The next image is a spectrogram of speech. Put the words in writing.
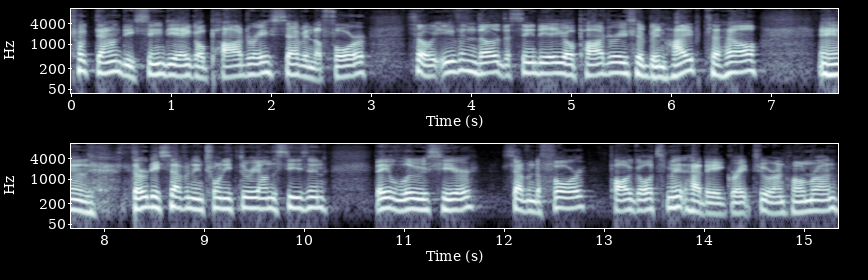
took down the San Diego Padres seven to four. So even though the San Diego Padres have been hyped to hell, and 37 and 23 on the season. They lose here 7 to 4. Paul Goldschmidt had a great two run home run.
